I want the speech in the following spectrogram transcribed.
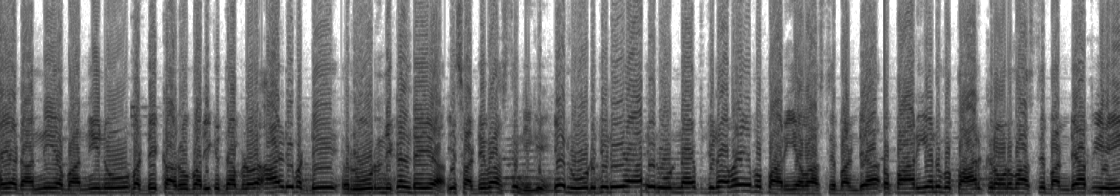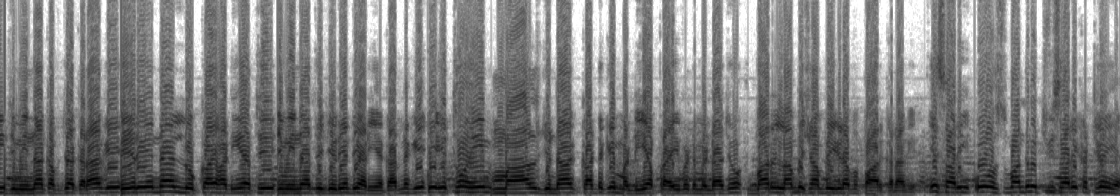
ਇਹ ਅਡਾਨੀ, ਅਬਾਨੀ ਨੂੰ ਵੱਡੇ ਕਾਰੋਬਾਰੀ ਕਿੱਦਾਂ ਬਣਾਉਣਾ। ਆ ਜਿਹੜੇ ਵੱਡੇ ਰੋਡ ਨਿਕਲ ਡਏ ਆ, ਇਹ ਸਾਡੇ ਵਾਸਤੇ ਨਹੀਂਗੇ ਇਹ ਰੋਡ ਜਿਹੜੇ ਆ, ਇਹ ਰੋਡ ਮੈਪ ਜਿਹੜਾ ਵਾ, ਇਹ ਵਪਾਰੀਆਂ ਵਾਸਤੇ ਬਣ ਰਿਹਾ ਵਪਾਰੀਆਂ ਨੂੰ ਵਪਾਰ ਕਰਾਉਣ ਵਾਸਤੇ ਬਣ ਰਿਹਾ ਵੀ ਅਸੀਂ ਜ਼ਮੀਨਾਂ ਕਬਜ਼ਾ ਕਰਾਂਗੇ। ਫਿਰ ਇਹਨਾਂ ਲੋਕਾਂ ਸਾਡੀਆਂ ਇੱਥੇ ਜ਼ਮੀਨਾਂ ਤੇ ਜਿਹੜੀਆਂ ਦਿਹਾੜੀਆਂ ਕਰਨਗੇ ਤੇ ਇੱਥੋਂ ਅਸੀਂ ਮਾਲ ਜਿੰਨਾ ਕੱਢ ਕੇ ਮੰਡੀਆਂ ਪ੍ਰਾਈਵੇਟ ਮਿੰਡਾਂ ਚੋਂ ਬਾਹਰ ਲਾਂਬੇ ਸ਼ਾਂਬੇ ਜਿਹੜਾ ਵਪਾਰ ਕਰਾਂਗੇ। ਇਹ ਸਾਰੀ ਉਹ ਸੰਬੰਧ ਵਿੱਚ ਵੀ ਸਾਰੇ ਇਕੱਠੇ ਹੋਏ ਆ।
